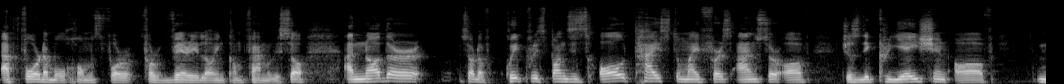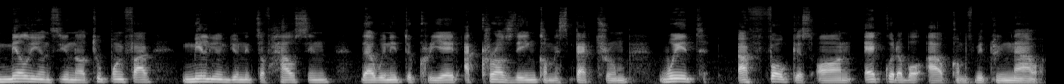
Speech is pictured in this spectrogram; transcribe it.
affordable homes for, for very low income families. So another sort of quick responses all ties to my first answer of just the creation of millions, you know, 2.5 million units of housing that we need to create across the income spectrum with a focus on equitable outcomes between now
